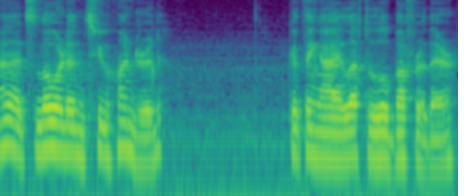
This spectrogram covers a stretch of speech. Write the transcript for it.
Uh, it's lower than 200. Good thing I left a little buffer there.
